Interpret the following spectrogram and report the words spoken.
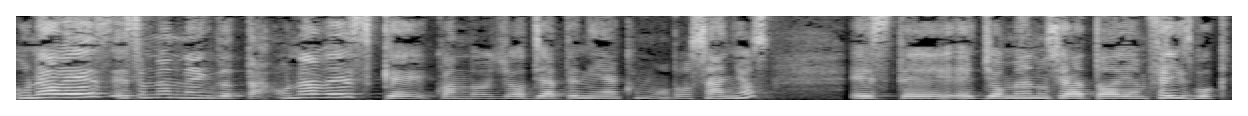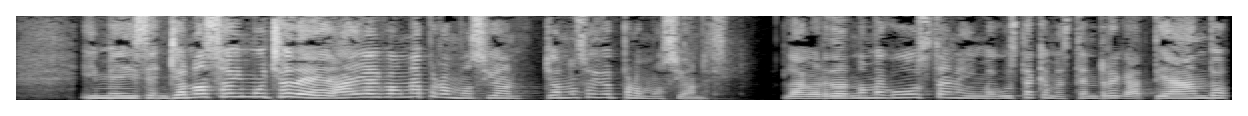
una vez, es una anécdota, una vez que cuando yo ya tenía como dos años, este, yo me anunciaba todavía en Facebook y me dicen, yo no soy mucho de, ay, ahí va una promoción, yo no soy de promociones. La verdad no me gustan y me gusta que me estén regateando.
